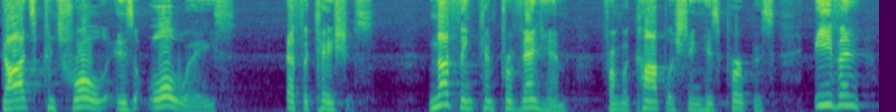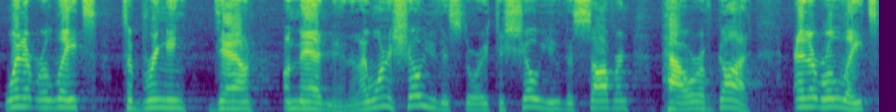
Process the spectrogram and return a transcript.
God's control is always efficacious. Nothing can prevent him from accomplishing his purpose, even when it relates to bringing down a madman. And I want to show you this story to show you the sovereign power of God. And it relates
